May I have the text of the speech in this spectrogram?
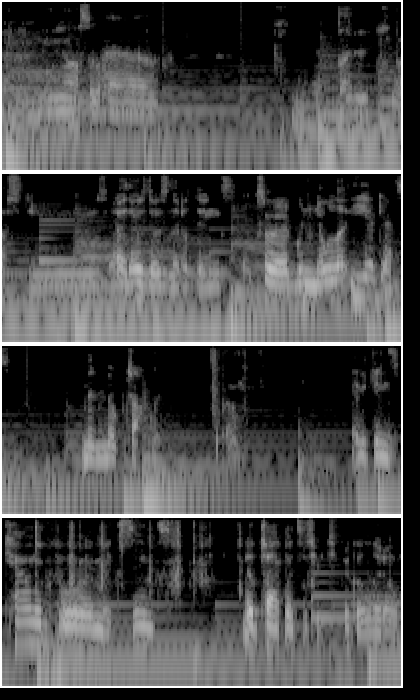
And we also have peanut butter clusters. Oh, those those little things. Like sort of granola y, I guess. And then milk chocolate. So everything's accounted for, makes sense. Milk chocolates is your typical little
